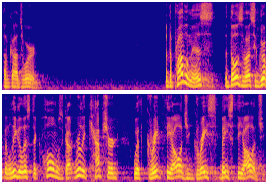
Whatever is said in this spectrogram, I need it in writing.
of God's Word. But the problem is that those of us who grew up in legalistic homes got really captured with great theology, grace based theology.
